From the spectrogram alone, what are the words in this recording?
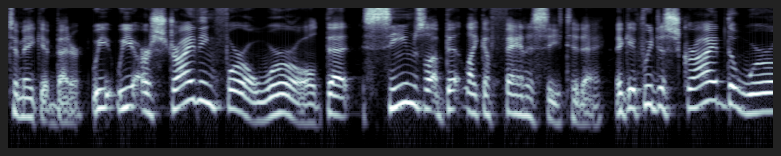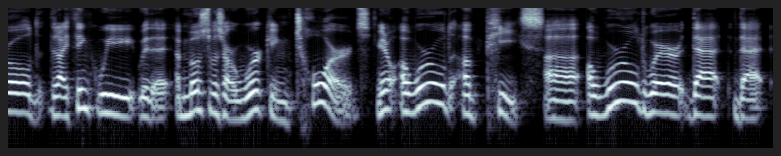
to make it better. We we are striving for a world that seems a bit like a fantasy today. Like if we describe the world that I think we with uh, most of us are working towards, you know, a world of peace, uh, a world where that that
